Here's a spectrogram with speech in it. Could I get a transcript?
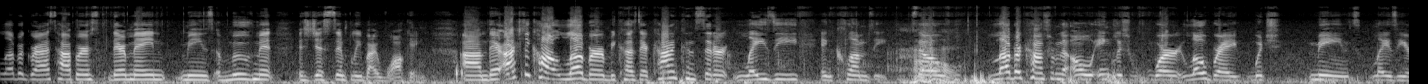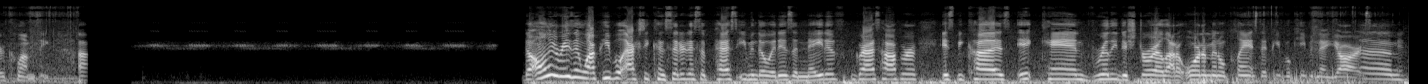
Lubber grasshoppers, their main means of movement is just simply by walking. Um, they're actually called lubber because they're kind of considered lazy and clumsy. So lubber comes from the old English word lobre, which means lazy or clumsy. Uh, the only reason why people actually consider this a pest, even though it is a native grasshopper, is because it can really destroy a lot of ornamental plants that people keep in their yards. Um,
